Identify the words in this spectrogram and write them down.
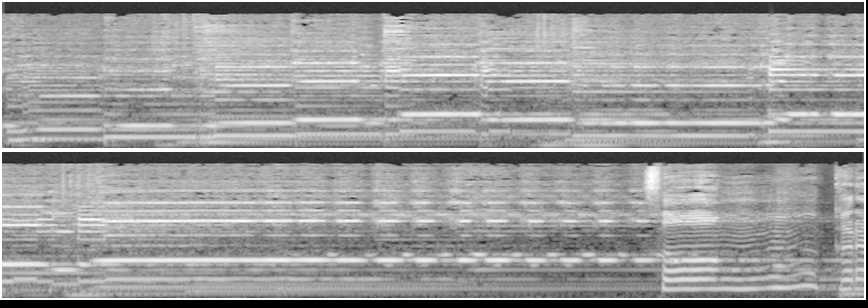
สงกร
